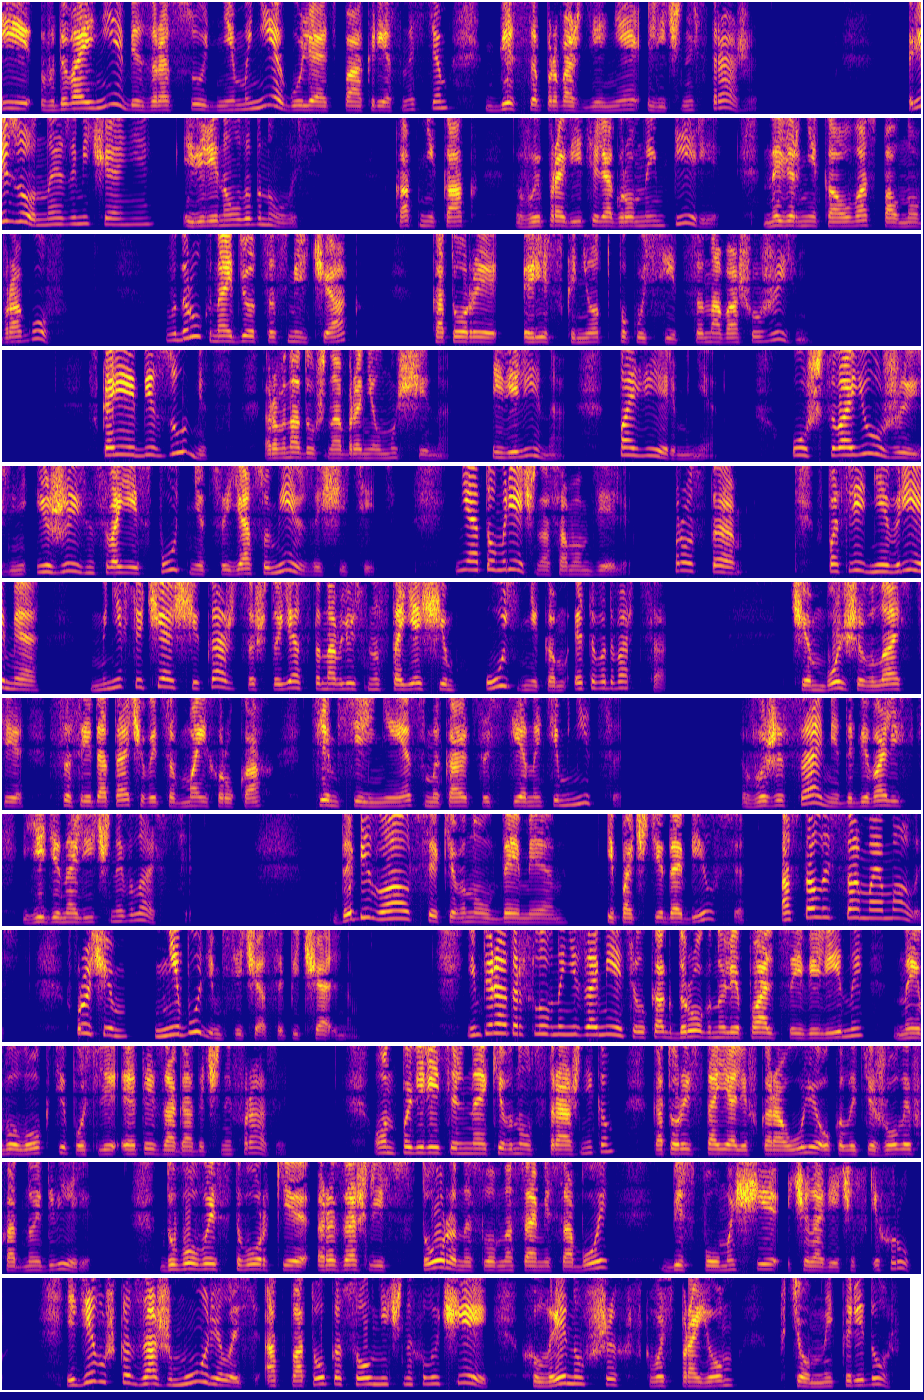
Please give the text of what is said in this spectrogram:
и вдвойне безрассуднее мне гулять по окрестностям без сопровождения личной стражи. Резонное замечание. Эвелина улыбнулась. Как-никак, вы правитель огромной империи. Наверняка у вас полно врагов. Вдруг найдется смельчак, который рискнет покуситься на вашу жизнь. «Скорее безумец!» — равнодушно обронил мужчина. «Эвелина, поверь мне, уж свою жизнь и жизнь своей спутницы я сумею защитить. Не о том речь на самом деле. Просто в последнее время мне все чаще кажется, что я становлюсь настоящим узником этого дворца. Чем больше власти сосредотачивается в моих руках, тем сильнее смыкаются стены темницы. Вы же сами добивались единоличной власти. «Добивался», — кивнул Демиан, — «и почти добился. Осталась самая малость. Впрочем, не будем сейчас о печальном». Император словно не заметил, как дрогнули пальцы Эвелины на его локте после этой загадочной фразы. Он повелительно кивнул стражникам, которые стояли в карауле около тяжелой входной двери. Дубовые створки разошлись в стороны, словно сами собой, без помощи человеческих рук. И девушка зажмурилась от потока солнечных лучей, хлынувших сквозь проем в темный коридор.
